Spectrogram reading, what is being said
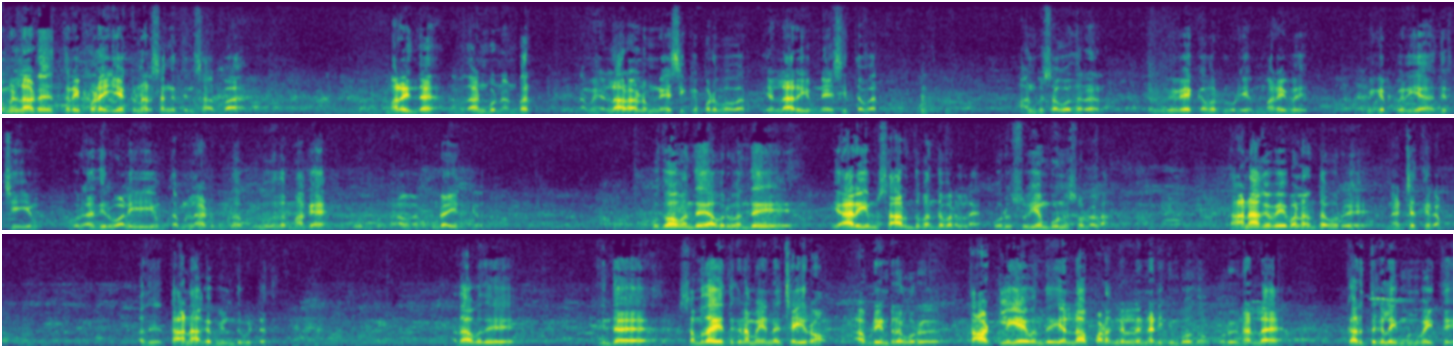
தமிழ்நாடு திரைப்பட இயக்குனர் சங்கத்தின் சார்பாக மறைந்த நமது அன்பு நண்பர் நம்ம எல்லாராலும் நேசிக்கப்படுபவர் எல்லாரையும் நேசித்தவர் அன்பு சகோதரர் திரு விவேக் அவர்களுடைய மறைவு மிகப்பெரிய அதிர்ச்சியையும் ஒரு அதிர்வலையையும் தமிழ்நாடு முழு முழுவதுமாக உண்டாயிருக்கிறது. பொதுவாக வந்து அவர் வந்து யாரையும் சார்ந்து வந்தவர் அல்ல ஒரு சுயம்புன்னு சொல்லலாம். தானாகவே வளர்ந்த ஒரு நட்சத்திரம். அது தானாக வீழ்ந்து விட்டது அதாவது இந்த சமுதாயத்துக்கு நம்ம என்ன செய்கிறோம் அப்படின்ற ஒரு தாட்லேயே வந்து எல்லா படங்களில் நடிக்கும்போதும் ஒரு நல்ல கருத்துக்களை முன்வைத்து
